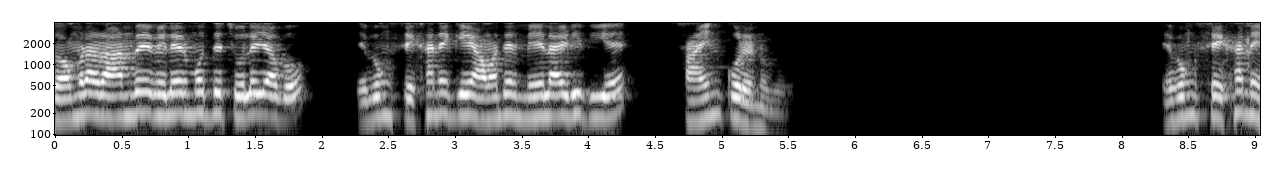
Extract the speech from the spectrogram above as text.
তো আমরা রানওয়ে মেলের মধ্যে চলে যাব এবং সেখানে গিয়ে আমাদের মেল আইডি দিয়ে সাইন করে নেব। এবং সেখানে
